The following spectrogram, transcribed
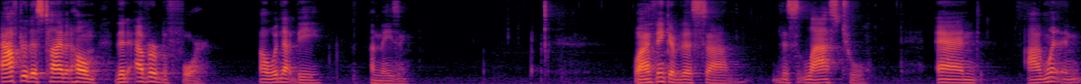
after this time at home than ever before? Oh, wouldn't that be amazing? Well, I think of this, um, this last tool and I went and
